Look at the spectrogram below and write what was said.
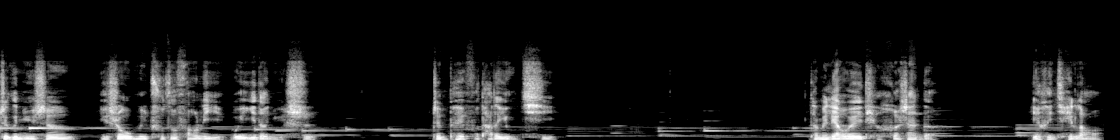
这个女生也是我们出租房里唯一的女士，真佩服她的勇气。他们两位挺和善的，也很勤劳，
